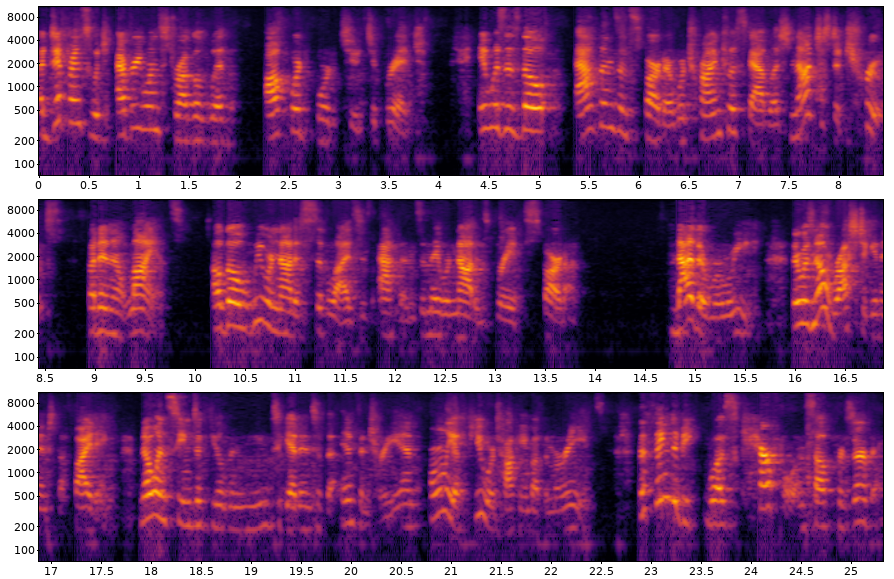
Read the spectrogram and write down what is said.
a difference which everyone struggled with awkward fortitude to bridge. It was as though Athens and Sparta were trying to establish not just a truce, but an alliance, although we were not as civilized as Athens and they were not as brave as Sparta. Neither were we. There was no rush to get into the fighting. No one seemed to feel the need to get into the infantry, and only a few were talking about the Marines. The thing to be was careful and self-preserving.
